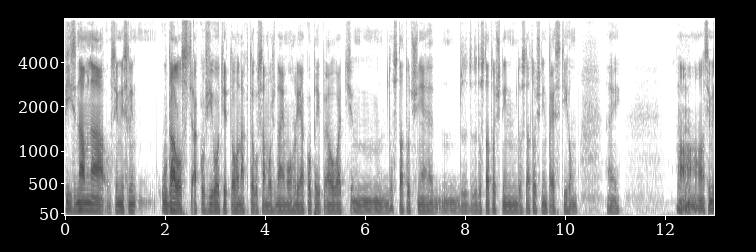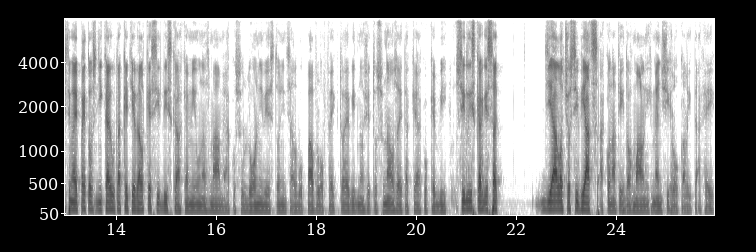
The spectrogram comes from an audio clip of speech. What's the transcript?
významná, si myslím, udalosť ako v živote toho, na ktorú sa možno aj mohli ako pripravovať dostatočne, s dostatočným, dostatočným prestihom. Hej. A si myslím, aj preto vznikajú také tie veľké sídliská, aké my u nás máme, ako sú Dolní Viestonice alebo Pavlofej, ktoré vidno, že to sú naozaj také ako keby sídliska, kde sa dialo čosi viac ako na tých normálnych menších lokalitách, hej,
